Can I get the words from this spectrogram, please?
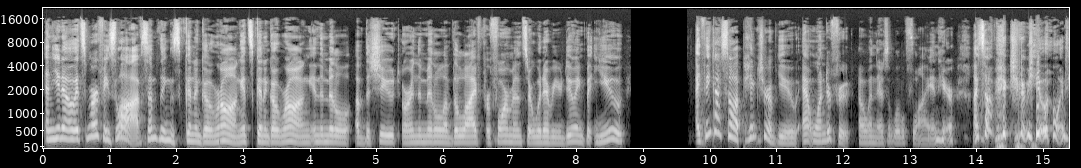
And you know, it's Murphy's Law. If something's going to go wrong, it's going to go wrong in the middle of the shoot or in the middle of the live performance or whatever you're doing. But you, I think I saw a picture of you at Wonderfruit. Oh, and there's a little fly in here. I saw a picture of you.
